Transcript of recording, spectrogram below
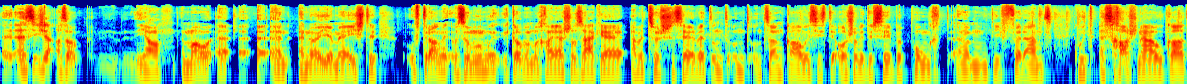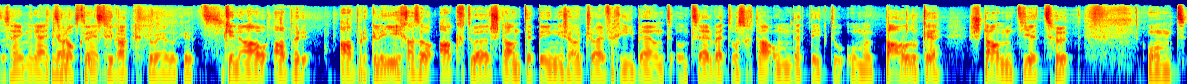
äh, es ist ja, also ja, mal äh, äh, ein, ein neuer Meister. Auf der anderen, also man, ich glaube, man kann ja schon sagen, eben zwischen Servet und, und, und St. Gallen ist ja auch schon wieder sieben Punkte ähm, Differenz. Gut, es kann schnell gehen, das haben wir ja jetzt Ja, noch gemerkt. direkt Duell gibt's. Genau, aber, aber gleich, also aktuell Stand der Dinge ist halt schon einfach IB und, und Servet, die sich da um den Titel, um einen Balken stand jetzt heute. Und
